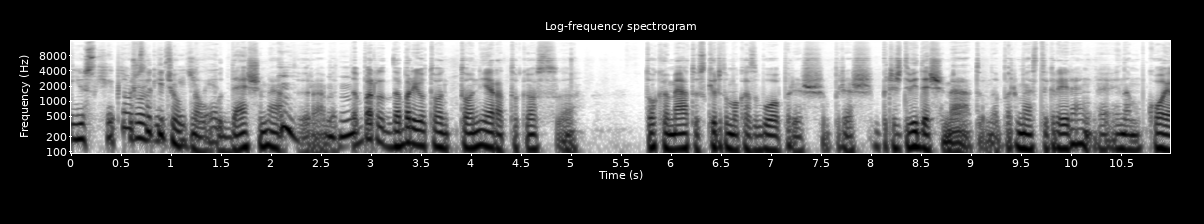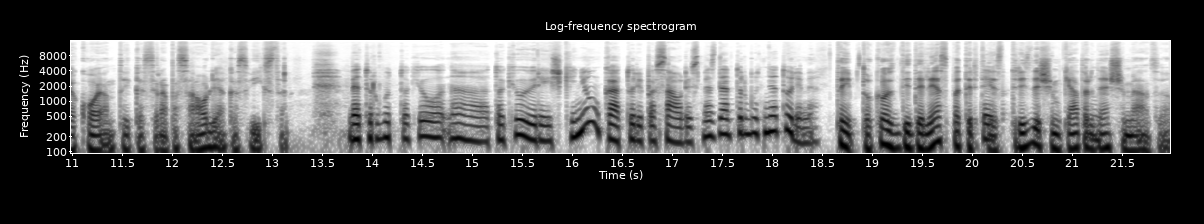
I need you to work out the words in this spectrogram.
jūs kaip nu, aš sakyčiau galbūt dešimt metų yra bet mhm. dabar dabar jau to to nėra tokios tokio metų skirtumo kas buvo prieš prieš prieš dvidešim metų. Dabar mes tikrai ren einam koja kojon tai kas yra pasaulyje kas vyksta. Bet turbūt tokių na tokių reiškinių ką turi pasaulis mes dar turbūt neturime. Taip tokios didelės patirties trisdešim keturiasdešim metų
